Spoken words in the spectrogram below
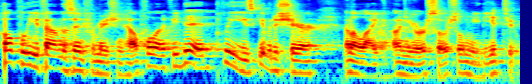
Hopefully, you found this information helpful, and if you did, please give it a share and a like on your social media too.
